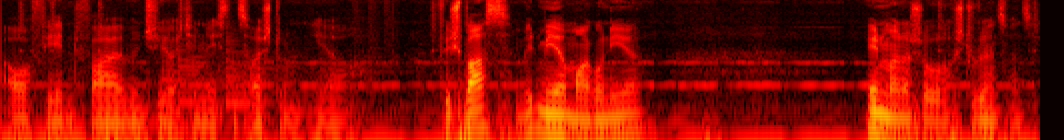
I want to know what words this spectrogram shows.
Auf jeden Fall wünsche ich euch die nächsten zwei Stunden hier viel Spaß mit mir, Margonier, in meiner Show Studio 20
